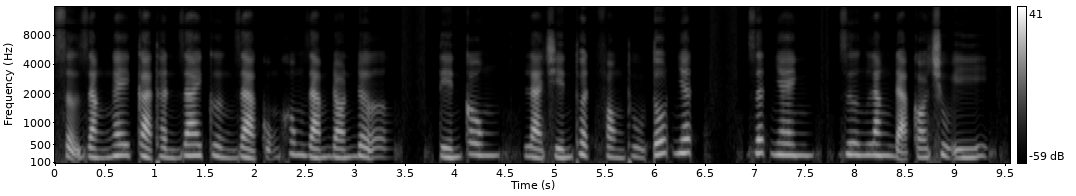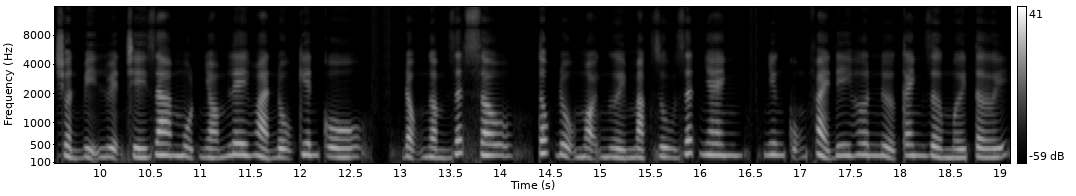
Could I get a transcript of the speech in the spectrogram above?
sợ rằng ngay cả thần giai cường giả cũng không dám đón đỡ. Tiến công là chiến thuật phòng thủ tốt nhất. Rất nhanh, Dương Lăng đã có chủ ý, chuẩn bị luyện chế ra một nhóm lê hỏa nổ kiên cố. Động ngầm rất sâu, tốc độ mọi người mặc dù rất nhanh, nhưng cũng phải đi hơn nửa canh giờ mới tới.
